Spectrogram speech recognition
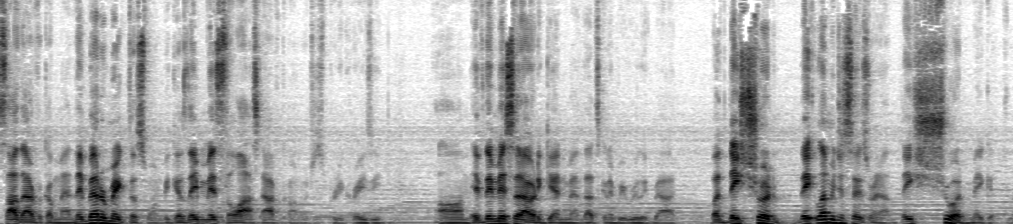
South Africa, man. They better make this one because they missed the last AFCON, which is pretty crazy. Um, if they miss it out again, man, that's going to be really bad. But they should. They Let me just say this right now. They should make it through.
